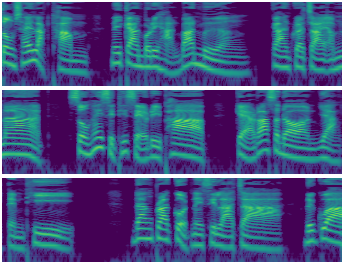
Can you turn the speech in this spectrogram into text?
ทรงใช้หลักธรรมในการบริหารบ้านเมือง การกระจายอำนาจ ทรงให้สิทธิเสรีภาพ แก่ราษฎรอย่างเต็มที่ ดังปรากฏในศิลาจารึกว่า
